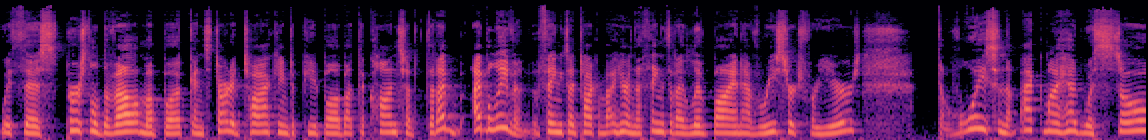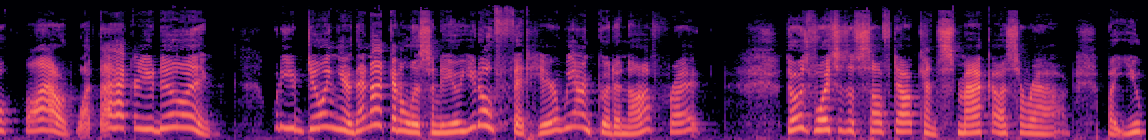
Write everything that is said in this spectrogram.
with this personal development book and started talking to people about the concepts that I, I believe in, the things I talk about here, and the things that I live by and have researched for years. The voice in the back of my head was so loud. What the heck are you doing? What are you doing here? They're not going to listen to you. You don't fit here. We aren't good enough, right? Those voices of self doubt can smack us around, but you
